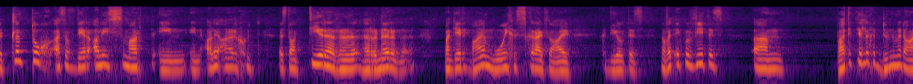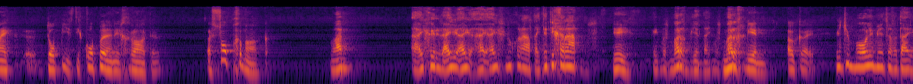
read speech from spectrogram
Dit klink tog asof deur al die smart en en al die ander goed is daar tere herinneringe want jy het baie mooi geskryf daai gedeeltes. Maar wat ek wil weet is Ehm um, wat het julle gedoen met daai eh, doppies, die koppe en die grate? 'n Sop gemaak. Want hy hy hy hy hy is nog geraad. Hy het nie geraad mos. Nee, hy mos murgbeen, hy mos murgbeen. OK. Weet jy mooi mense wat hy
